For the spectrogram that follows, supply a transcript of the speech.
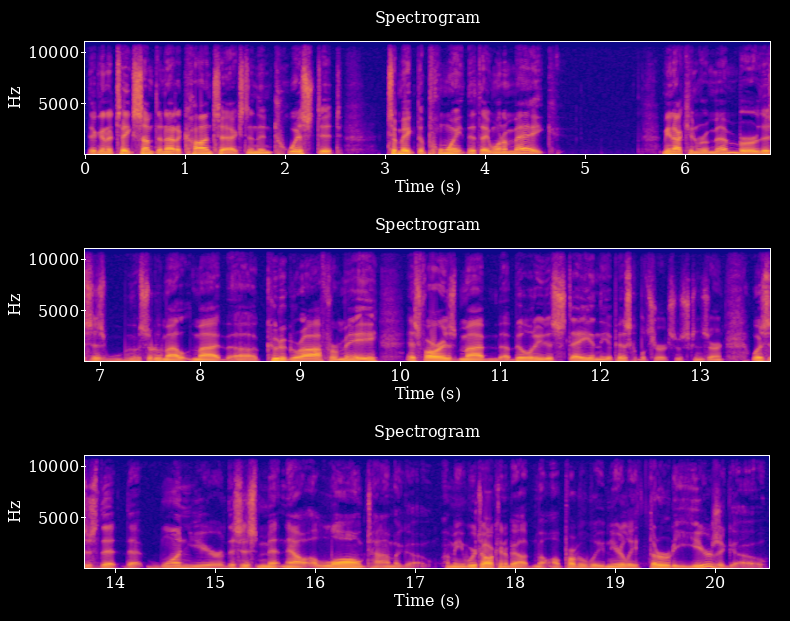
they're going to take something out of context and then twist it to make the point that they want to make. I mean, I can remember this is sort of my my uh, coup de grace for me as far as my ability to stay in the Episcopal Church was concerned. Was is that that one year? This is meant now a long time ago. I mean, we're talking about probably nearly thirty years ago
